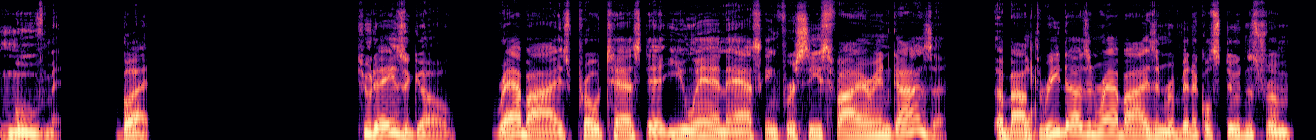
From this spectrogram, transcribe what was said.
movement, but two days ago, rabbis protest at UN asking for ceasefire in Gaza. About Yeah. three dozen rabbis and rabbinical students from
